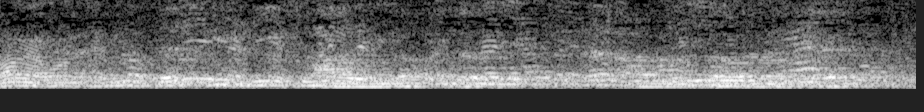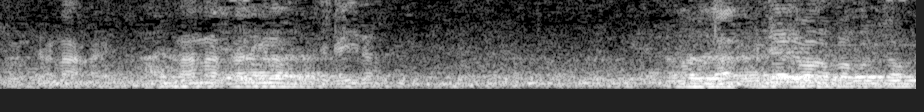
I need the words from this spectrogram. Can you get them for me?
வாங்க வாங்க அண்ணா, அண்ணா, சரிங்களா? கைதான். பின்னாடி வாங்கப்பா கொஞ்சம்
